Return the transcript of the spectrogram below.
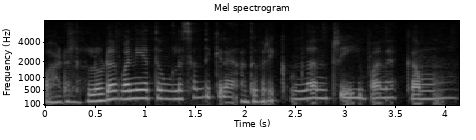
பாடல்களோட வணியத்தை உங்களை சந்திக்கிறேன். அது வரைக்கும் நன்றி வணக்கம்.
